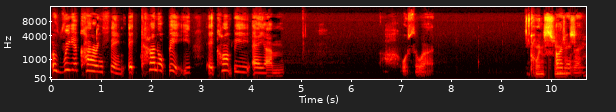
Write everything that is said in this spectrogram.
a reoccurring thing. It cannot be it can't be a um what's the word? I Coincidence. don't know.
